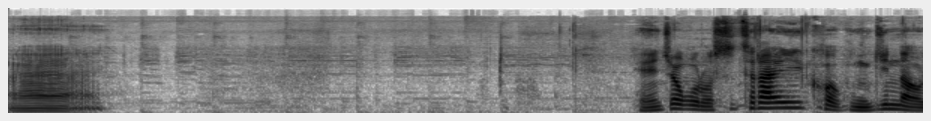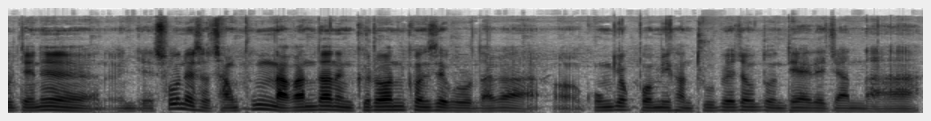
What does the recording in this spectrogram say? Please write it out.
에. 개인적으로 스트라이커 궁진 나올 때는 이제 손에서 장풍 나간다는 그런 컨셉으로다가 어, 공격 범위가 한두 배 정도는 돼야 되지 않나.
